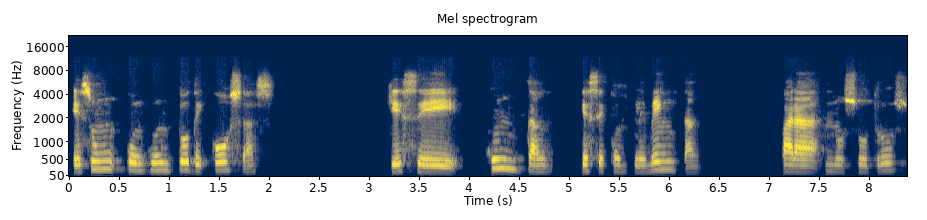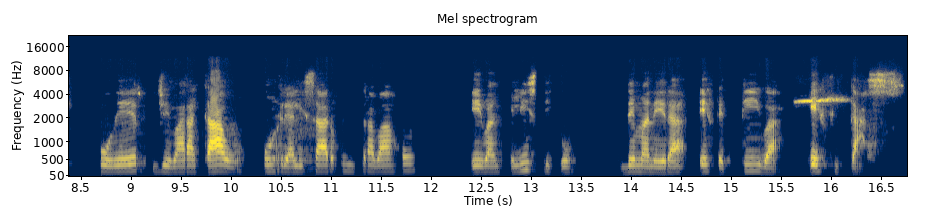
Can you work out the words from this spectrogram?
Es un conjunto de cosas que se juntan, que se complementan para nosotros poder llevar a cabo o realizar un trabajo evangelístico de manera efectiva, eficaz.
